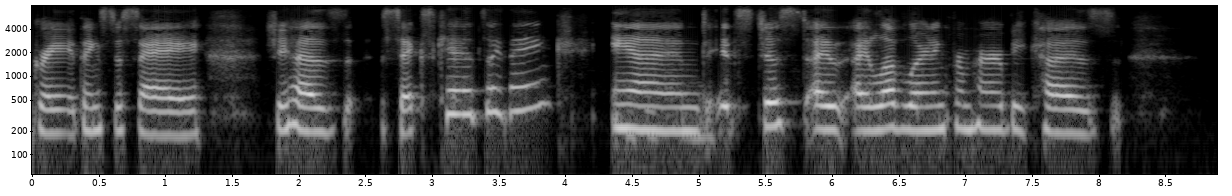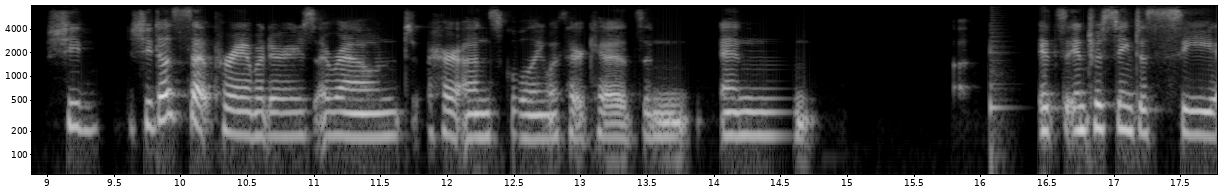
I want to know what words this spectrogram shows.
great things to say. She has six kids, I think. And mm-hmm. it's just I, I love learning from her because she she does set parameters around her unschooling with her kids and and it's interesting to see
